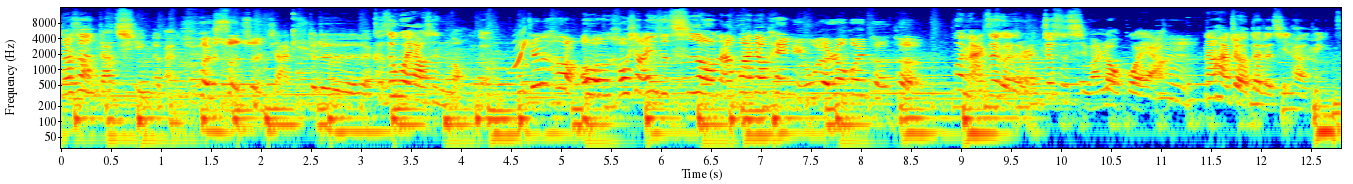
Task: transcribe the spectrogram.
它是比较轻的感觉。会顺顺下去。对对对对对，可是味道是浓的。我觉得好哦，好想一直吃哦，难怪叫黑女巫的肉桂可可。会买这个的人就是喜欢肉桂啊，嗯，那他就有对得起它的名字。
